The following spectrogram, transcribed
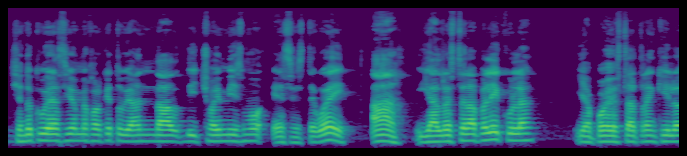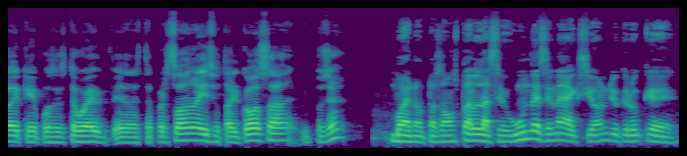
Siento que hubiera sido mejor que te hubieran dado- dicho ahí mismo, es este güey. Ah, y al resto de la película, ya puedes estar tranquilo de que, pues, este güey era esta persona, hizo tal cosa, y pues ya. Bueno, pasamos para la segunda escena de acción. Yo creo que,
